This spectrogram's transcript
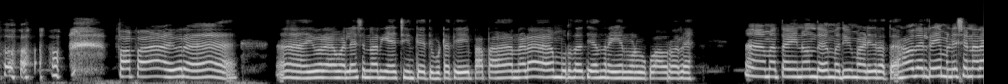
ಪಾಪ ಇವ್ರ ಇವ್ರ ಮಲೇಶನವ್ರಿಗೆ ಚಿಂತೆ ಐತಿ ಬಿಟ್ಟತಿ. ಪಾಪ ನಡ, ಮುರ್ದತಿ ಅಂದ್ರೆ ಏನ್ ಮಾಡ್ಬೇಕು ಅವ್ರವ್ರೆ. ಮತ್ತೆ ಇನ್ನೊಂದು ಮದ್ವಿ ಮಾಡಿದ್ರತ್ತ. ಹೌದಲ್ರಿ ಮಲೇಶನರ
